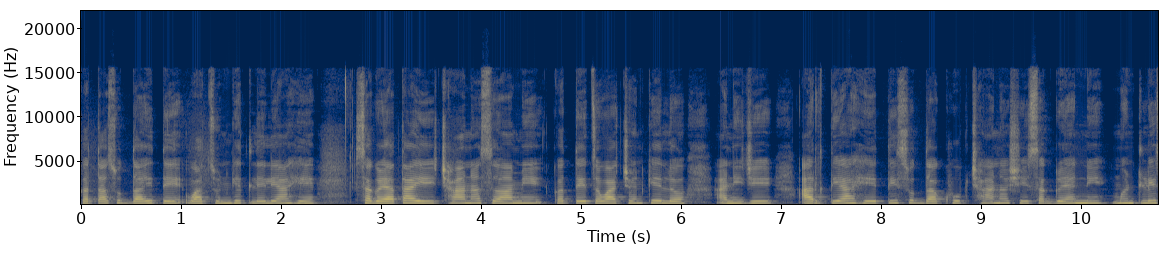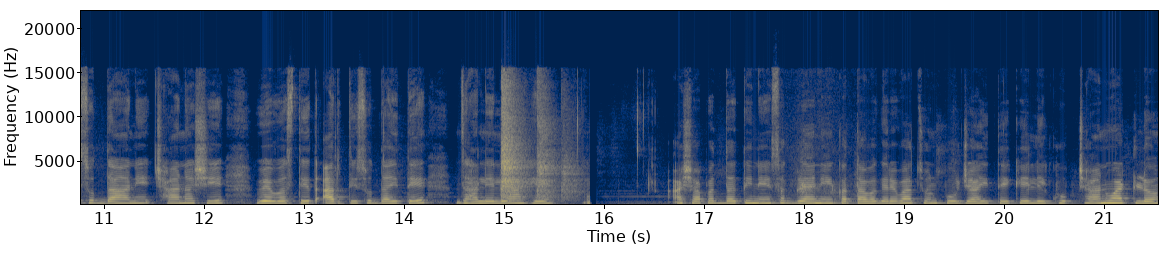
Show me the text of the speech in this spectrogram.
कथासुद्धा इथे वाचून घेतलेली आहे. सगळ्या ताई छान असं आम्ही कथेचं वाचन केलं आणि जी आरती आहे तीसुद्धा खूप छान अशी सगळ्यांनी म्हटलीसुद्धा आणि छान अशी व्यवस्थित आरतीसुद्धा इथे झालेली आहे. अशा पद्धतीने सगळ्यांनी कथा वगैरे वाचून पूजा इथे केली. खूप छान वाटलं.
